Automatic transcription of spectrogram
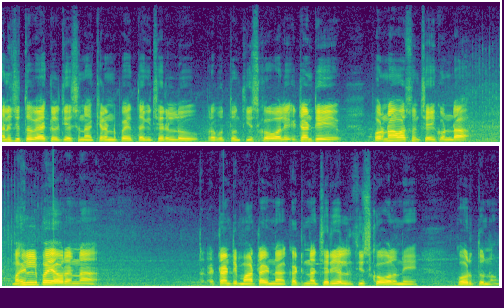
అనుచిత వ్యాఖ్యలు చేసిన కిరణ్పై తగి చర్యలు ప్రభుత్వం తీసుకోవాలి. ఇట్లాంటి పునరావాసం చేయకుండా మహిళలపై ఎవరైనా అట్లాంటి మాట్లాడినా కఠిన చర్యలు తీసుకోవాలని కోరుతున్నాం.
